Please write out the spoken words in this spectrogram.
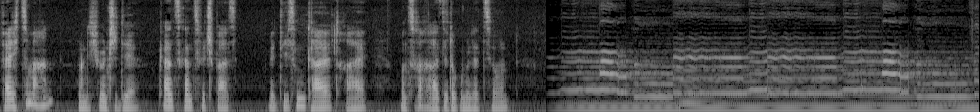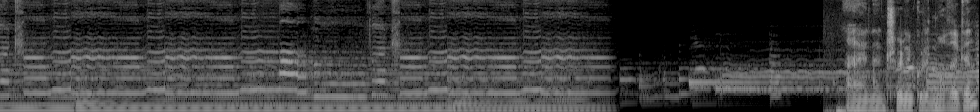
fertig zu machen und ich wünsche dir ganz, ganz viel Spaß mit diesem Teil 3 unserer Reisedokumentation. Einen schönen guten Morgen.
